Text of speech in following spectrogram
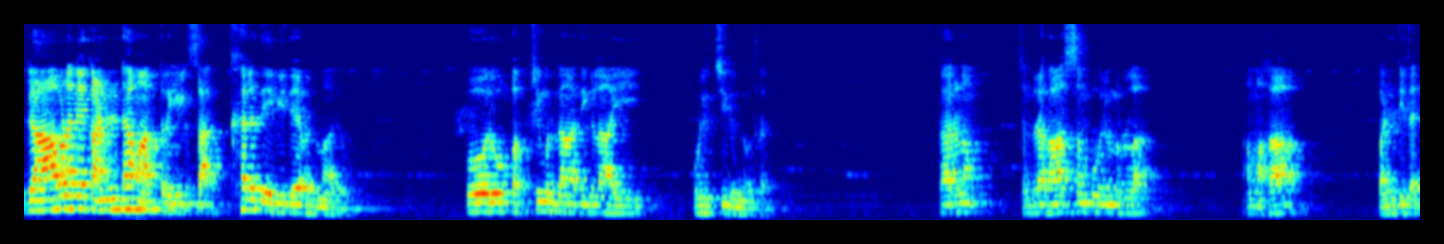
രാവണനെ കണ്ട മാത്രയിൽ സകല ദേവീദേവന്മാരും ഓരോ പക്ഷിമൃഗാദികളായി ഒളിച്ചിരുന്നു അത്ര. കാരണം ചന്ദ്രഹാസം പോലുമുള്ള ആ മഹാ പണ്ഡിതൻ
